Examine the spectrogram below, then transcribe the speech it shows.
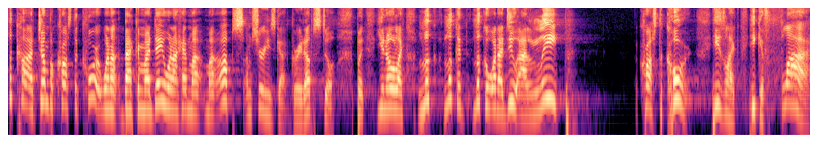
Look how I jump across the court when I, back in my day when I had my, my ups. I'm sure he's got great ups still. But you know, like look, look at look at what I do. I leap across the court. He's like, he could fly.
